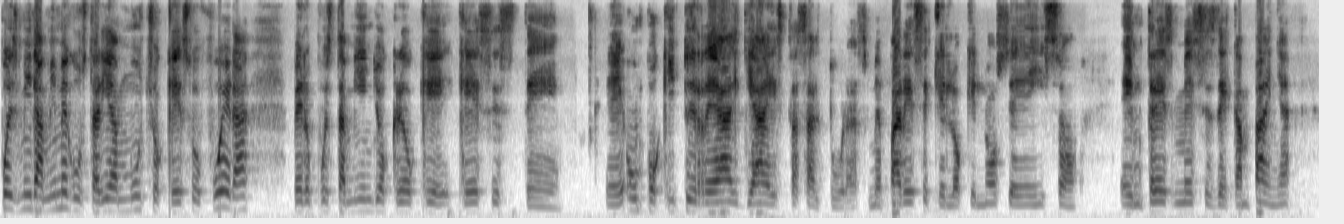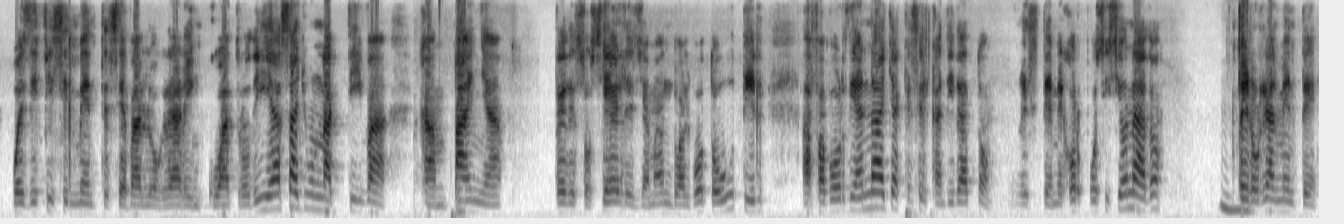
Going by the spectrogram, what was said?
Pues mira, a mí me gustaría mucho que eso fuera, pero pues también yo creo que, es este eh, un poquito irreal ya a estas alturas. Me parece que lo que no se hizo en tres meses de campaña, pues difícilmente se va a lograr en cuatro días. Hay una activa campaña, redes sociales, llamando al voto útil a favor de Anaya, que es el candidato este, mejor posicionado, pero realmente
